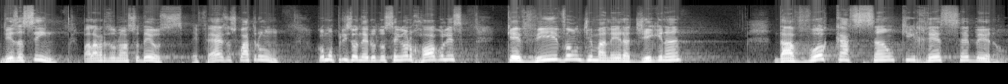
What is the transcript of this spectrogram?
Diz assim, palavra do nosso Deus, Efésios 4:1. Como prisioneiro do Senhor, rogo-lhes que vivam de maneira digna da vocação que receberam.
